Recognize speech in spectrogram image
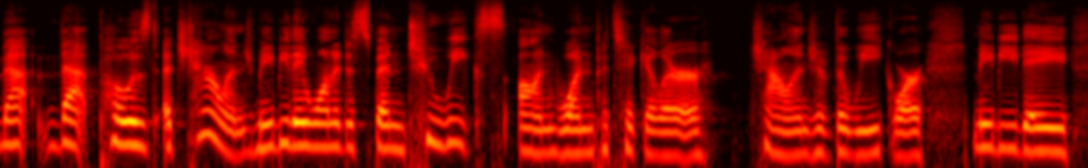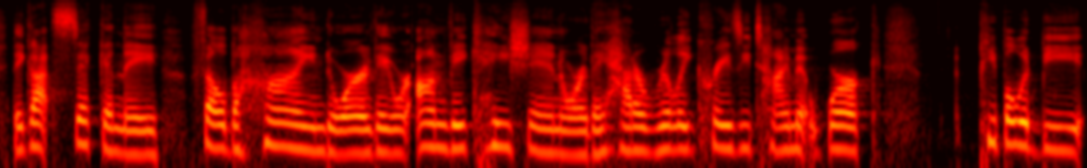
that, that posed a challenge. Maybe they wanted to spend two weeks on one particular challenge of the week or maybe they they got sick and they fell behind or they were on vacation or they had a really crazy time at work people would be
